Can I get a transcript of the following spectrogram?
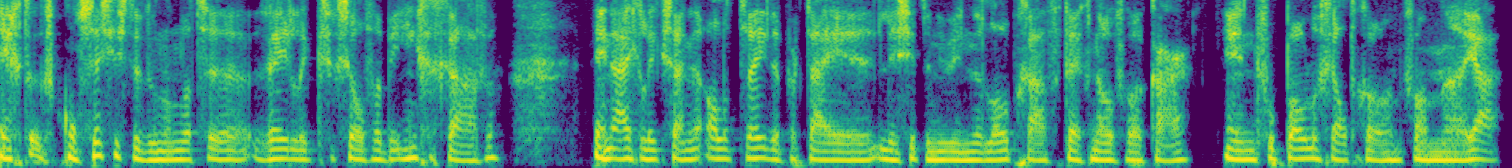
echt concessies te doen, omdat ze redelijk zichzelf hebben ingegraven. En eigenlijk zijn alle twee de partijen zitten nu in de loopgraaf tegenover elkaar. En voor Polen geldt gewoon van uh, ja,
